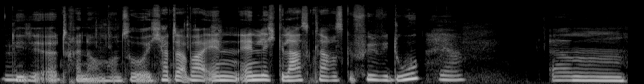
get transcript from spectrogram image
mhm. die äh, Trennung und so. Ich hatte aber ein ähnlich glasklares Gefühl wie du. Ja. Ähm,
